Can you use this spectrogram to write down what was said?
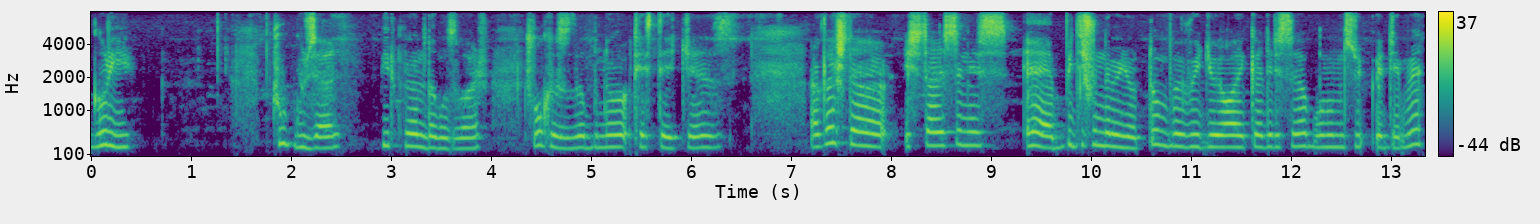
gri. Çok güzel bir Honda'mız var. Çok hızlı bunu test edeceğiz. Arkadaşlar isterseniz he, bir de şunu demeyi unuttum. Bu videoya like gelirse bunu nasıl yüklediğimi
